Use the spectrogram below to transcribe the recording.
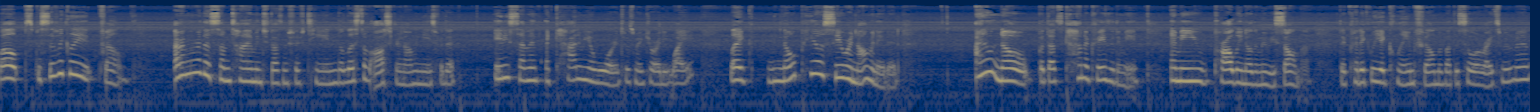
Well, specifically film. I remember that sometime in 2015, the list of Oscar nominees for the 87th Academy Awards was majority white. Like, no POC were nominated. I don't know, but that's kind of crazy to me. I mean, you probably know the movie Selma, the critically acclaimed film about the civil rights movement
